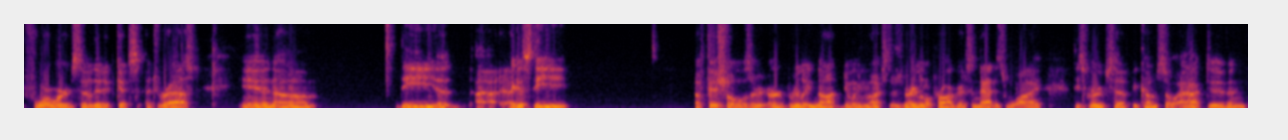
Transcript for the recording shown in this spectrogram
forward so that it gets addressed. And um, the uh, I, I guess the officials are, are really not doing much. There's very little progress, and that is why these groups have become so active. And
